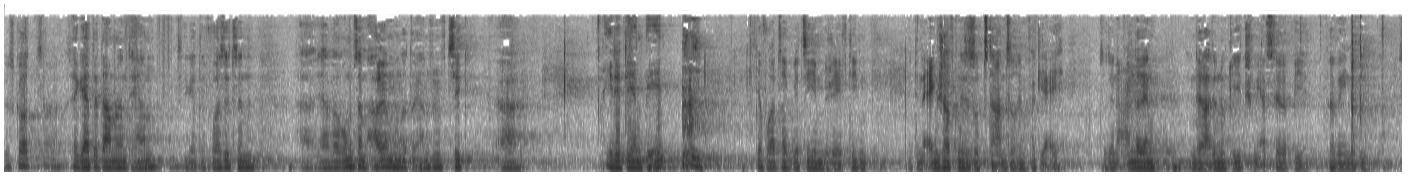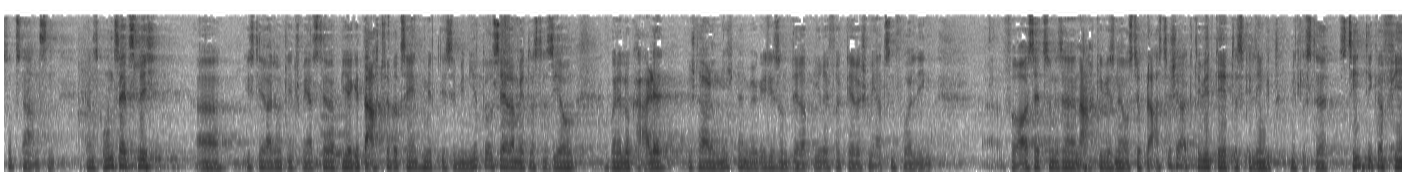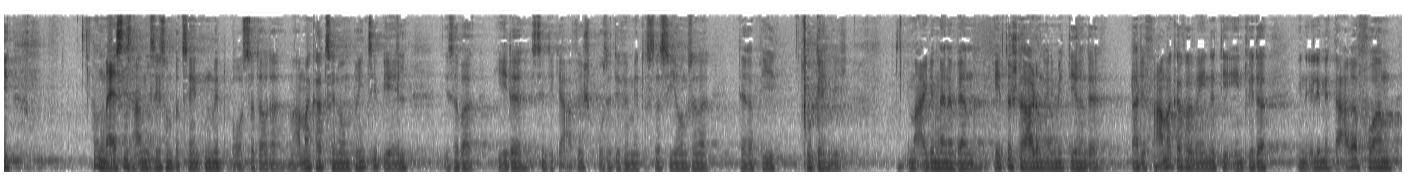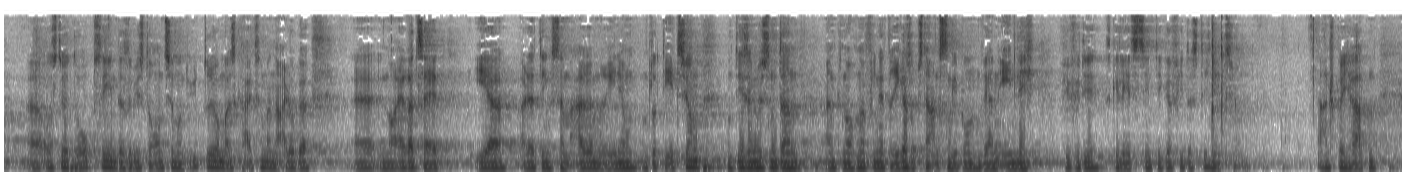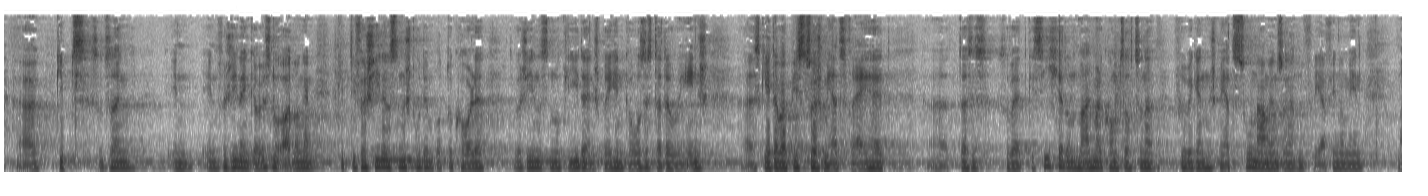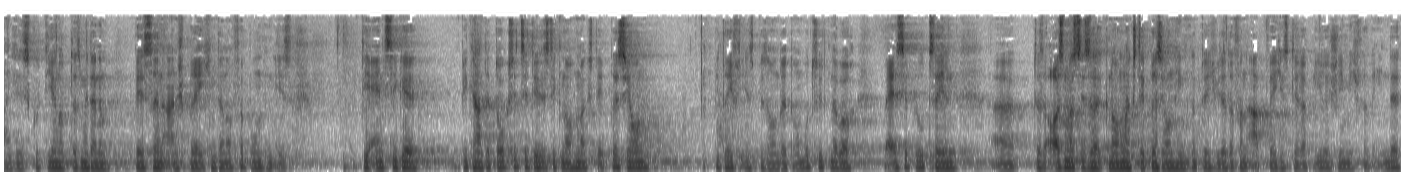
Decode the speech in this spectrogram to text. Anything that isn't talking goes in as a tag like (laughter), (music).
Grüß Gott, sehr geehrte Damen und Herren, sehr geehrte Vorsitzende. Äh, ja, warum Samarium 153 äh, EDTMP? (clears throat) Der Vortrag wird sich eben beschäftigen mit den Eigenschaften dieser Substanz auch im Vergleich zu den anderen in der Radionuklid-Schmerztherapie verwendeten Substanzen. Ganz grundsätzlich äh, ist die Radionuklid-Schmerztherapie gedacht für Patienten mit disseminierdosärer Metastasierung, wo eine lokale Bestrahlung nicht mehr möglich ist und therapierefraktäre Schmerzen vorliegen. Voraussetzung ist eine nachgewiesene osteoplastische Aktivität. Das gelingt mittels der Szintigraphie. Und meistens handelt es sich um Patienten mit Prostata- oder Mammakarzinom. Prinzipiell ist aber jede szintigraphisch positive Metastasierung so einer Therapie zugänglich. Im Allgemeinen werden Beta-Strahlung imitierende Radiopharmaka verwendet, die entweder in elementarer Form äh, osteotrop sind, also wie Strontium und Yttrium als Calciumanaloger äh, in neuerer Zeit eher allerdings Samarium, Rhenium und Lutetium und diese müssen dann an knochenaffine Trägersubstanzen gebunden werden, ähnlich wie für die Skelettszintigraphie das Technetium. Ansprechraten äh, gibt es sozusagen in, in verschiedenen Größenordnungen, gibt die verschiedensten Studienprotokolle, die verschiedensten Nuklide, entsprechend groß ist da der Range. Äh, es geht aber bis zur Schmerzfreiheit. Äh, das ist soweit gesichert und manchmal kommt es auch zu einer vorübergehenden Schmerzzunahme, einem sogenannten Flair-Phänomen. Manche diskutieren, ob das mit einem besseren Ansprechen dann auch verbunden ist. Die einzige bekannte Toxizität ist die Knochenmarksdepression, betrifft insbesondere Thrombozyten, aber auch weiße Blutzellen. Äh, das Ausmaß dieser Knochenmarksdepression hängt natürlich wieder davon ab, welches Therapieregime ich verwende,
